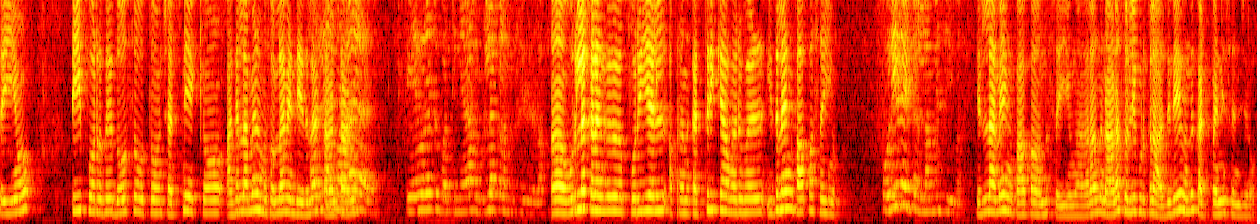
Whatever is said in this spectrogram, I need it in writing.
செய்யும். டீ போடுறது தோசை ஊற்றும் சட்னி வைக்கும். அதெல்லாமே நம்ம சொல்ல வேண்டியதில்ல டான் டான். உருளைக்கிழங்கு செய்யலாம் ஆ, உருளைக்கிழங்கு பொரியல் அப்புறம் அந்த கத்திரிக்காய் வறுவல் இதெல்லாம் எங்கள் பாப்பா செய்யும். பொரியல் ஐட்டம் எல்லாமே எங்கள் பாப்பா வந்து செய்யுங்க. அதெல்லாம் வந்து நானாக சொல்லி கொடுக்கல. அதுவே வந்து கட் பண்ணி செஞ்சிரும்.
